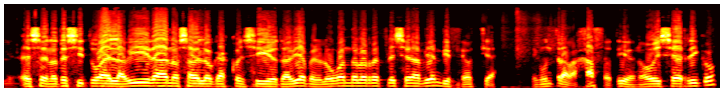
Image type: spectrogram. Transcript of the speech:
sí. Eso, no te sitúas en la vida, no sabes lo que has conseguido todavía, pero luego cuando lo reflexionas bien dices, hostia, tengo un trabajazo, tío, no voy a ser rico,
